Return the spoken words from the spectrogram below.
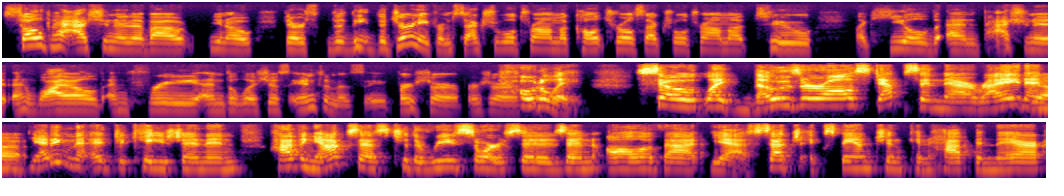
so passionate about you know there's the, the, the journey from sexual trauma cultural sexual trauma to like healed and passionate and wild and free and delicious intimacy for sure for sure totally. So like those are all steps in there right? And yeah. getting the education and having access to the resources and all of that. Yes yeah, such expansion can happen there.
